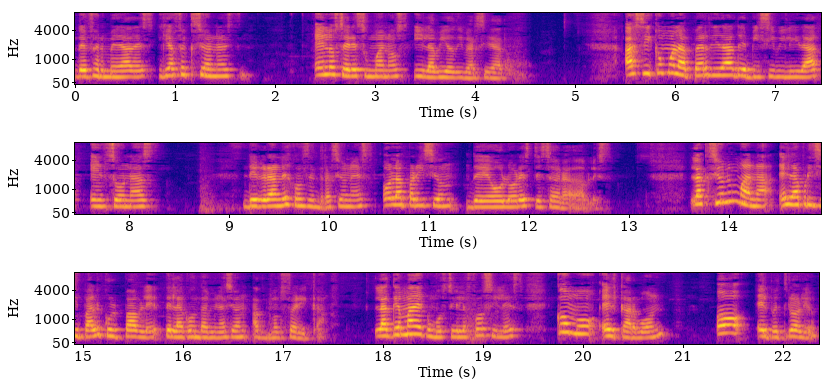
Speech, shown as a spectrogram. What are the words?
de enfermedades y afecciones en los seres humanos y la biodiversidad, así como la pérdida de visibilidad en zonas de grandes concentraciones o la aparición de olores desagradables. La acción humana es la principal culpable de la contaminación atmosférica. La quema de combustibles fósiles, como el carbón o el petróleo,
